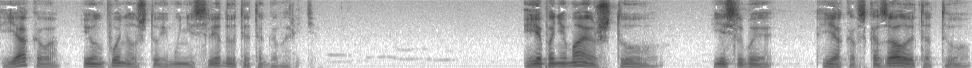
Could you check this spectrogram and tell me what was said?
Якова, и он понял, что ему не следует это говорить. И я понимаю, что если бы Яков сказал это, то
